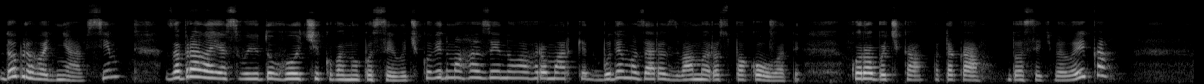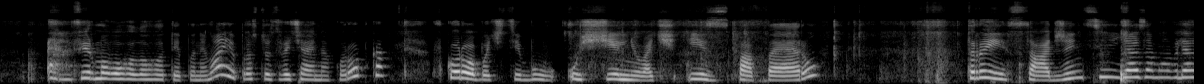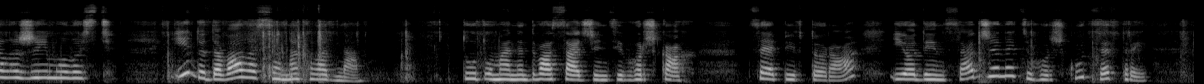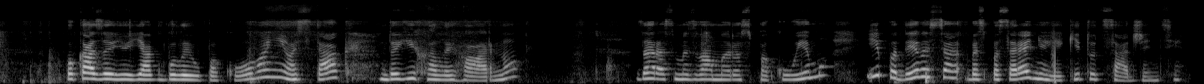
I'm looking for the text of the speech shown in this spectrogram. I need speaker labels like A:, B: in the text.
A: Доброго дня всім! Забрала я свою довгоочікувану посилочку від магазину Агромаркет. Будемо зараз з вами розпаковувати. Коробочка отака досить велика. Фірмового логотипу немає, просто звичайна коробка. В коробочці був ущільнювач із паперу. Три саджанці я замовляла жимолость. І додавалася накладна. Тут у мене два саджанці в горшках це півтора, і один саджанець у горшку це три. Показую, як були упаковані. Ось так. Доїхали гарно. Зараз ми з вами розпакуємо і подивимося безпосередньо, які тут саджанці.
